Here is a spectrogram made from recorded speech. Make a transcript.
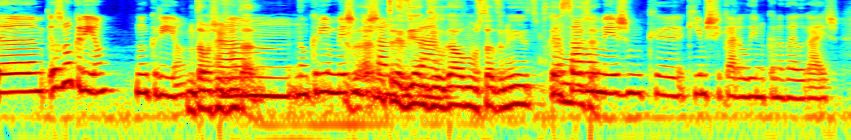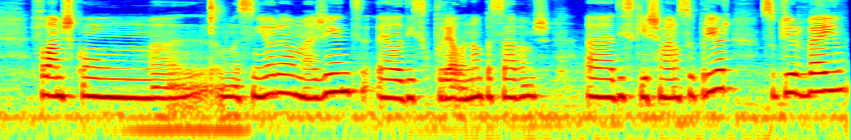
Ah, eles não queriam, não queriam. Não estavam cheios de vontade? Ahm, não queriam mesmo deixar-nos 13 anos entrar. ilegal nos Estados Unidos. Pensavam mesmo que, que íamos ficar ali no Canadá ilegais. Falámos com uma, uma senhora, uma agente, ela disse que por ela não passávamos, ah, disse que ia chamar um superior. O superior veio,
